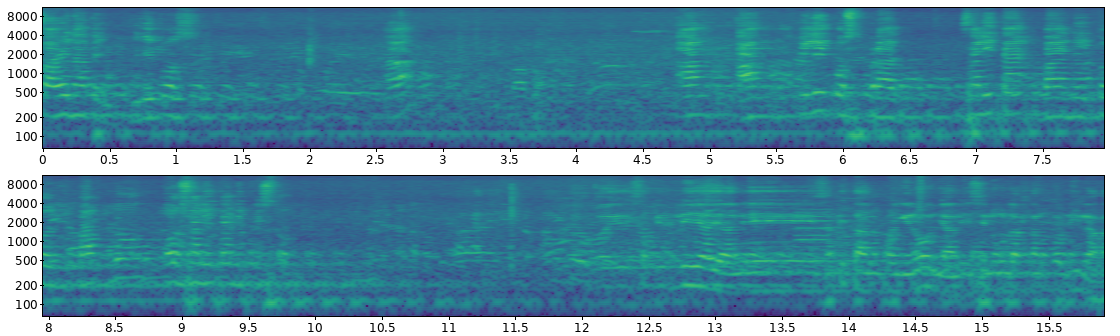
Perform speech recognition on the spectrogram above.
Basahin natin. Pilipos. Ha? Ang ang Pilipos, Brad, salita ba nito ni Pablo o salita ni Kristo? Sa Biblia yan, eh, salita ng Panginoon yan, isinulat ng kanila.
